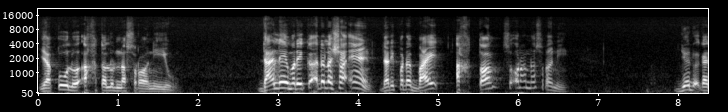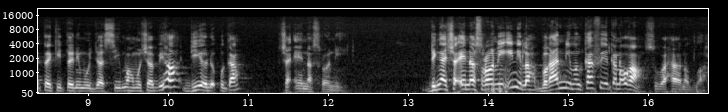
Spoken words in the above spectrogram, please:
yaqulu akhtalun nasraniyu dalil mereka adalah syair daripada bait akhtal seorang nasrani dia duk kata kita ni mujassimah musyabihah dia duk pegang syair nasrani. Dengan syair nasrani inilah berani mengkafirkan orang. Subhanallah.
